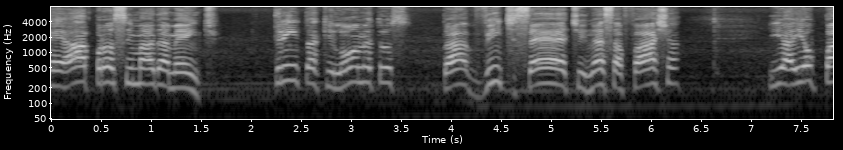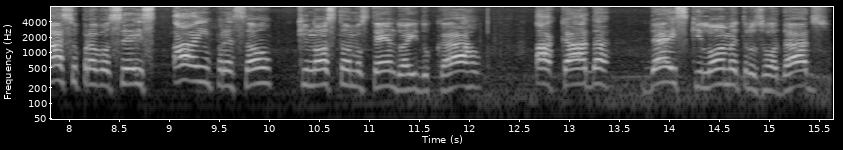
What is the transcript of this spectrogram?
é aproximadamente 30 quilômetros, tá? 27 nessa faixa. E aí eu passo para vocês a impressão que nós estamos tendo aí do carro a cada 10 quilômetros rodados,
